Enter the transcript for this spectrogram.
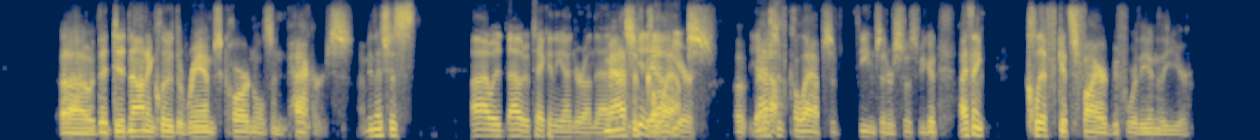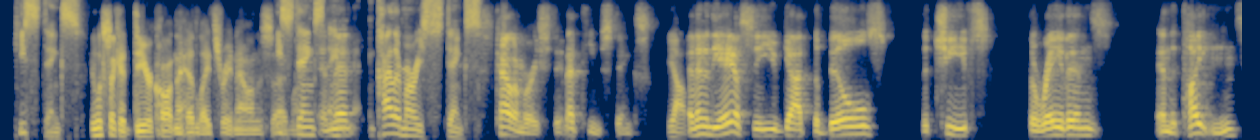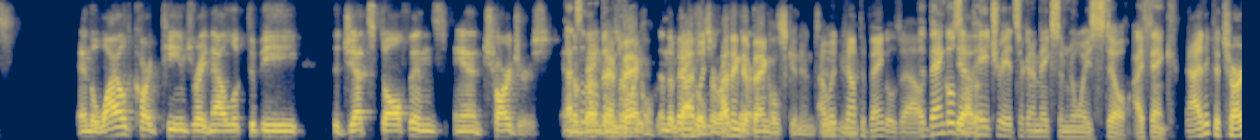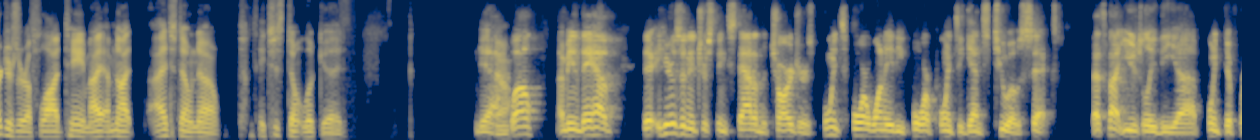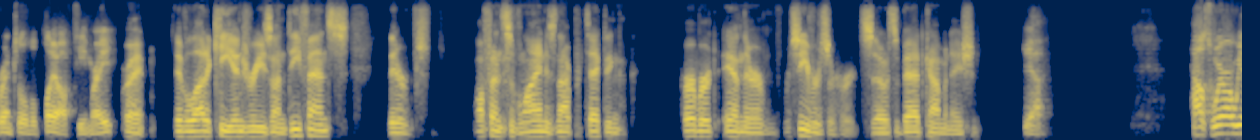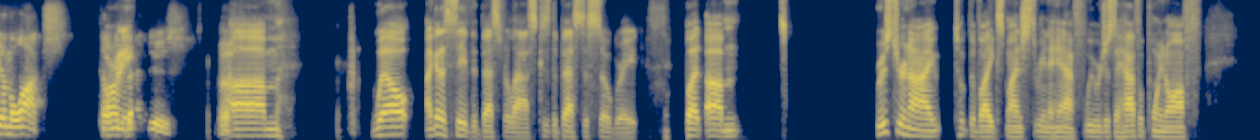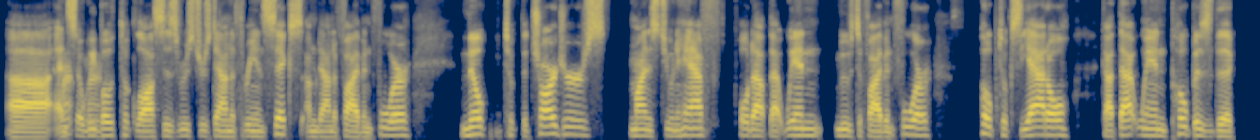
uh, that did not include the Rams, Cardinals, and Packers? I mean, that's just I would I would have taken the under on that. massive Beginning of the year. collapse. A Yeah. massive collapse of teams that are supposed to be good. I think Cliff gets fired before the end of the year. He stinks. He looks like a deer caught in the headlights right now on the sideline. He stinks, And and, then- Kyler Murray stinks. Kyler Murray stinks. That team stinks. Yeah. And then in the AFC, you've got the Bills, the Chiefs, the Ravens, and the Titans. And the wild card teams right now look to be the Jets, Dolphins, and Chargers. And That's the a little Bengals bit- are right, and the I Bengals are right I think there. the Bengals get into. I wouldn't count the Bengals out. The Bengals Yeah, and the- Patriots are going to make some noise still. I think. I think the Chargers are a flawed team. I, I'm not. I just don't know. They just don't look good. Yeah. Yeah. Well, I mean, they have. Here's an interesting stat on the Chargers: points for 184, points against 206. That's not usually the uh, point differential of a playoff team, right? Right. They have a lot of key injuries on defense. Their offensive line is not protecting Herbert, and their receivers are hurt. So it's a bad combination. Yeah. House, where are we on the locks? Tell All me the bad news. Um, well, I got to save the best for last because the best is so great. But um, Rooster and I took the Vikes minus three and a half. We were just a half a point off. Uh, and so we both took losses. Rooster's down to three and six. I'm down to five and four. Milk took the Chargers minus two and a half, pulled out that win, moves to five and four. Pope took Seattle, got that win. Pope is the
